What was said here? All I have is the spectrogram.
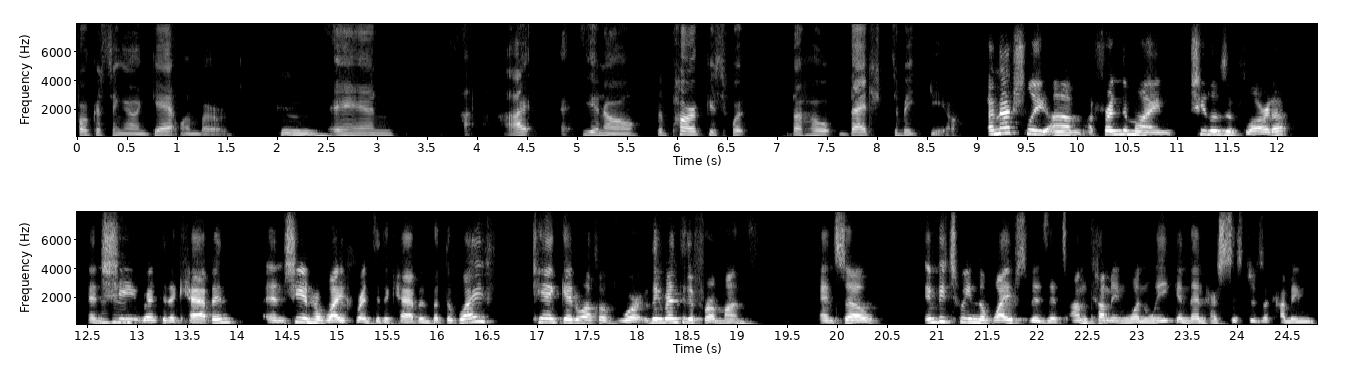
focusing on Gatlinburg, Hmm. and I, you know, the park is what the whole that's the big deal. I'm actually um, a friend of mine. She lives in Florida, and she rented a cabin. And she and her wife rented a cabin, but the wife can't get off of work. They rented it for a month, and so in between the wife's visits, I'm coming one week, and then her sisters are coming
